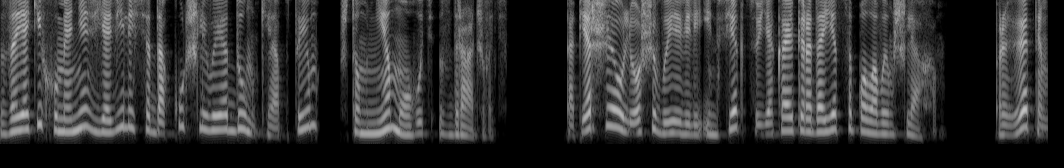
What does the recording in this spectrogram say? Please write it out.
з-за якіх у мяне з'явіліся дакучлівыя думкі аб тым, што мне могуць здраджваць. Па-першае, у лёшы выявілі інфекцыю, якая перадаецца палавым шляхам. Пры гэтым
